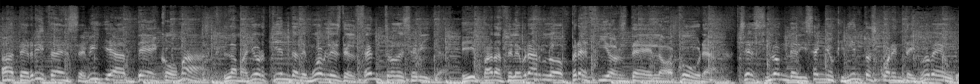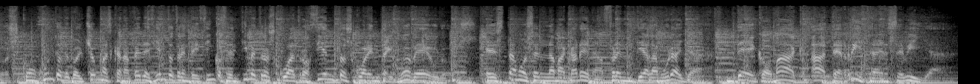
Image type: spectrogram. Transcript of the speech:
Aterriza en Sevilla Decomac, la mayor tienda de muebles del centro de Sevilla. Y para celebrarlo, precios de locura. Cheslong de diseño 549 euros. Conjunto de colchón más canapé de 135 centímetros 449 euros. Estamos en la Macarena, frente a la muralla. Decomac aterriza en Sevilla.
